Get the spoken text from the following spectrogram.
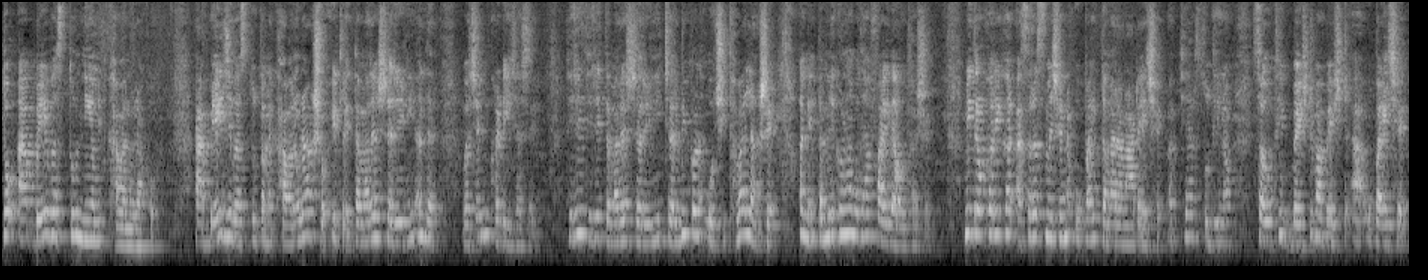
તો આ બે વસ્તુ નિયમિત ખાવાનું રાખો. આ બે જ વસ્તુ તમે ખાવાનું રાખશો એટલે તમારા શરીરની અંદર વજન ઘટી જશે. ધીરે ધીરે તમારા શરીરની ચરબી પણ ઓછી થવા લાગશે અને તમને ઘણા બધા ફાયદાઓ થશે. મિત્રો, ખરેખર આ સરસ મજાનો ઉપાય તમારા માટે છે. અત્યાર સુધીનો સૌથી બેસ્ટમાં બેસ્ટ આ ઉપાય છે.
